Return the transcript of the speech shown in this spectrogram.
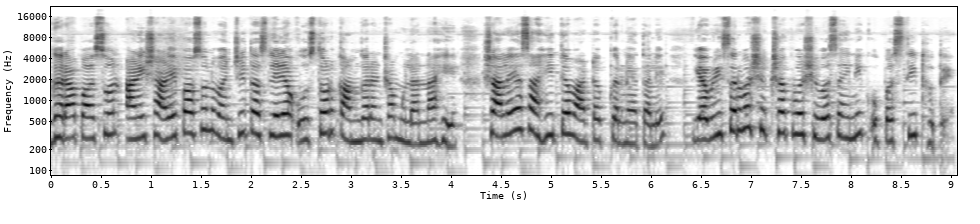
घरापासून आणि शाळेपासून वंचित असलेल्या ऊसतोड कामगारांच्या मुलांनाही शालेय साहित्य वाटप करण्यात आले. यावेळी सर्व शिक्षक व शिवसैनिक उपस्थित होते.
